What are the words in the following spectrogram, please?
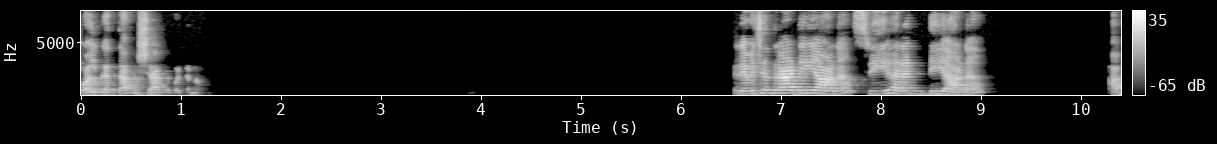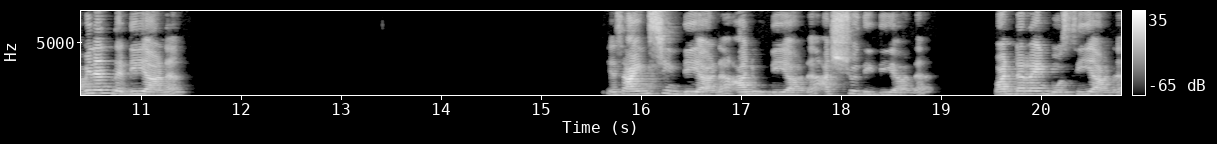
കൊൽക്കത്ത വിശാഖപട്ടണം. രവിചന്ദ്ര ഡി ആണ് ശ്രീഹരൻ ഡി ആണ് അഭിനന്ദ് ഡി ആണ്. യെസ് ഐൻസ്റ്റീൻ ഡി ആണ് അനു ഡി ആണ് അശ്വതി ഡി ആണ് വണ്ടർ റെയിൻബോ സി ആണ്.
